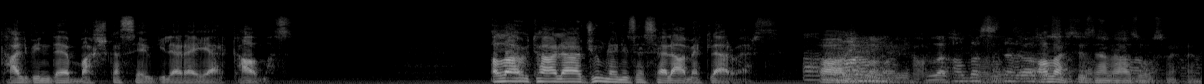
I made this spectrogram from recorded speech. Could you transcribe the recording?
kalbinde başka sevgilere yer kalmasın. Allahü Teala cümlenize selametler versin. Allah sizden razı olsun. Allah sizden razı olsun efendim.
